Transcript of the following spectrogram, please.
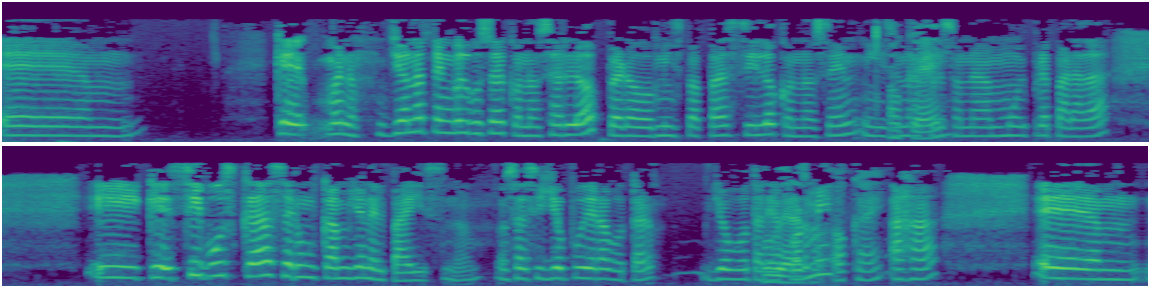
Eh, que, bueno, yo no tengo el gusto de conocerlo, pero mis papás sí lo conocen y es una persona muy preparada y que sí busca hacer un cambio en el país, ¿no? O sea, si yo pudiera votar, yo votaría por mí. Ajá. Eh,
